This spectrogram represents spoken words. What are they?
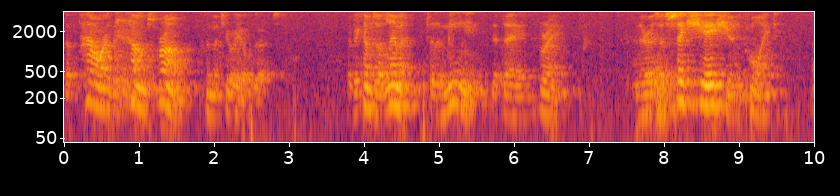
the power that comes from the material goods. There becomes a limit to the meaning that they bring. There is a satiation point, a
